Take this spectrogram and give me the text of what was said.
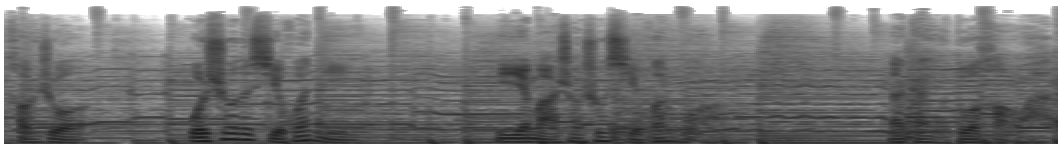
倘若我说了喜欢你，你也马上说喜欢我，那该有多好啊！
